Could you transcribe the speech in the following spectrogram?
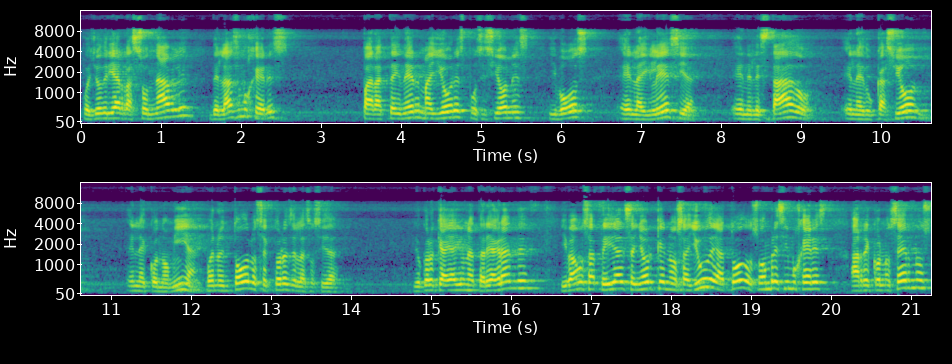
pues yo diría, razonable de las mujeres para tener mayores posiciones y voz en la iglesia, en el Estado, en la educación, en la economía, bueno, en todos los sectores de la sociedad. Yo creo que ahí hay una tarea grande y vamos a pedir al Señor que nos ayude a todos, hombres y mujeres, a reconocernos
